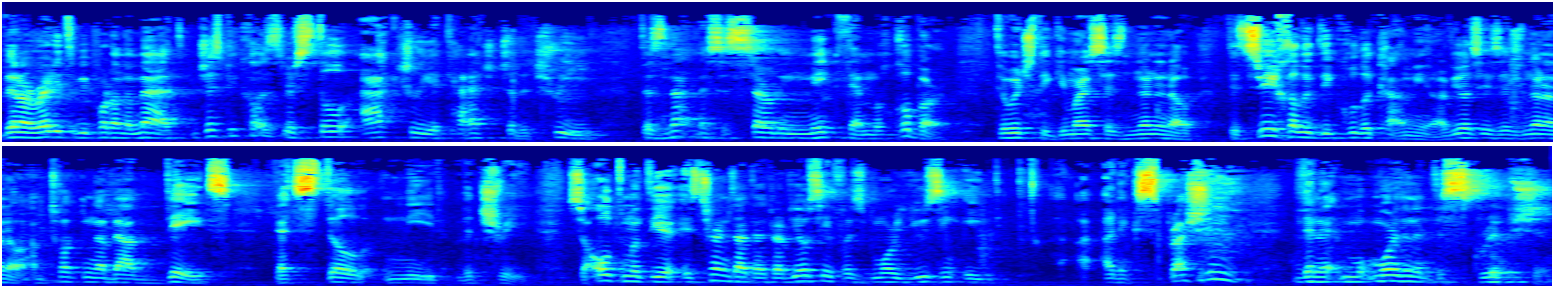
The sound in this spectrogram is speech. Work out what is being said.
that are ready to be put on the mat, just because they're still actually attached to the tree does not necessarily make them mechubar. To which the Gemara says, no, no, no. The tzricha kamir. Rav Yosef says, no, no, no. I'm talking about dates that still need the tree. So ultimately, it turns out that Rav Yosef was more using a, an expression than a, more than a description.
